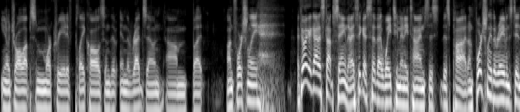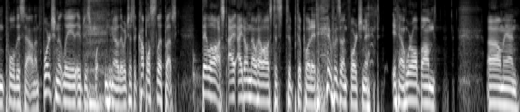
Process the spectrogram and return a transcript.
you know draw up some more creative play calls in the in the red zone. Um, but unfortunately, I feel like I got to stop saying that. I think I said that way too many times this this pod. Unfortunately, the Ravens didn't pull this out. Unfortunately, it just you know there were just a couple slip ups. They lost. I, I don't know how else to, to, to put it. It was unfortunate. You know, we're all bummed. Oh man,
